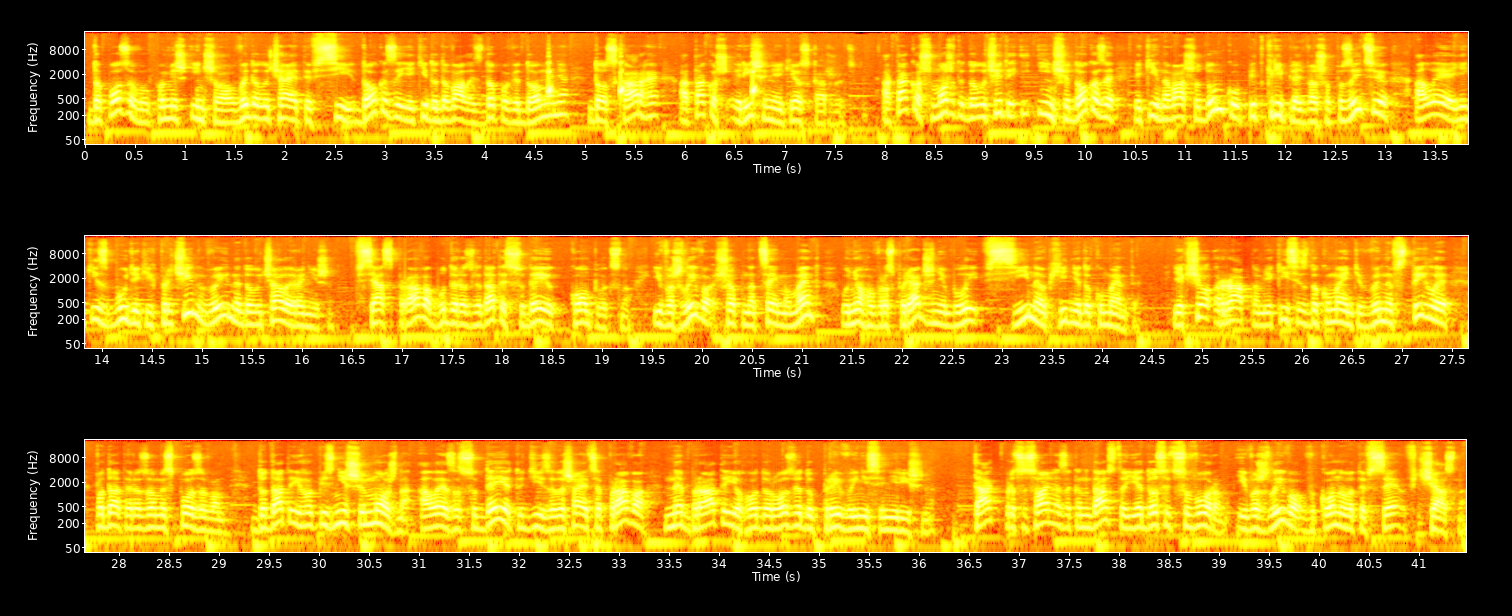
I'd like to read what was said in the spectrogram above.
До позову, поміж іншого, ви долучаєте всі докази, які додавались до повідомлення, до скарги, а також рішення, які оскаржуються. А також можете долучити і інші докази, які, на вашу думку, підкріплять вашу позицію, але які з будь-яких причин ви не долучали раніше. Вся справа буде розглядатись суддею комплексно, і важливо, щоб на цей момент у нього в розпорядженні були всі необхідні документи. Якщо раптом якийсь із документів ви не встигли подати разом із позовом, додати його пізніше можна, але за суддею тоді залишається право не брати його до розгляду при винесенні рішення. Так, процесуальне законодавство є досить суворим і важливо виконувати все вчасно.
